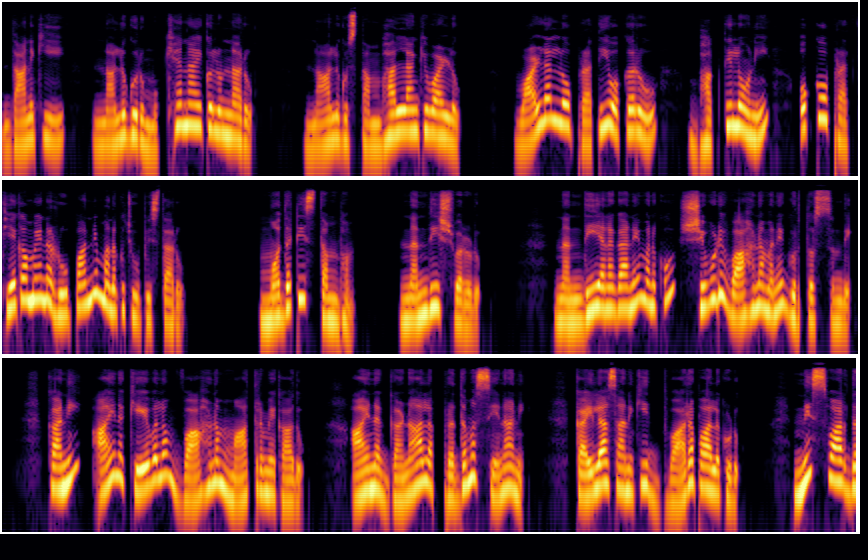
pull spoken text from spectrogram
దానికి నలుగురు ముఖ్య నాయకులున్నారు. నాలుగు స్తంభాల్లాంటి వాళ్ళు. వాళ్ళల్లో ప్రతి ఒక్కరూ భక్తిలోని ఒక్కో ప్రత్యేకమైన రూపాన్ని మనకు చూపిస్తారు. మొదటి స్తంభం నందీశ్వరుడు. నందీ అనగానే మనకు శివుడి వాహనమనే గుర్తొస్తుంది. కాని ఆయన కేవలం వాహనం మాత్రమే కాదు ఆయన గణాల ప్రథమ సేనాని కైలాసానికి ద్వారపాలకుడు నిస్వార్థ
